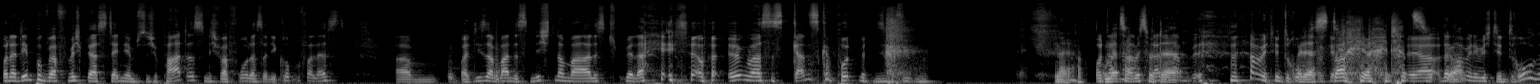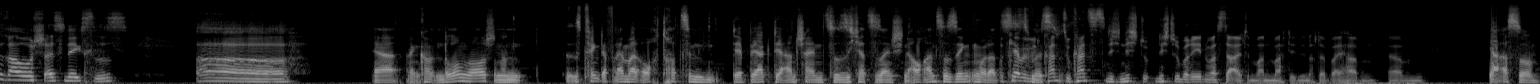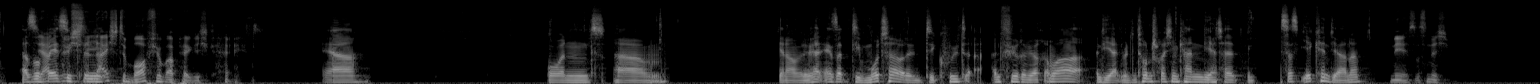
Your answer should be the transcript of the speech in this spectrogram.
Und an dem Punkt war für mich klar, dass Danny ein Psychopath ist und ich war froh, dass er die Gruppe verlässt. Ähm, weil dieser Mann ist nicht normal, es tut mir leid, aber irgendwas ist ganz kaputt mit diesem Typen. Naja, und, und dann, haben, dann, der, haben wir, dann haben wir den Drogen. Der Story okay. Ja, und dann haben wir nämlich den Drogenrausch als nächstes. Ah. Ja, dann kommt ein Drogenrausch und dann es fängt auf einmal auch trotzdem der Berg, der anscheinend so sicher zu sein schien, auch an zu sinken. Oder okay, aber du kannst, du kannst jetzt nicht, nicht, nicht drüber reden, was der alte Mann macht, den sie noch dabei haben. Ähm, ja, achso. Also der basically. Hat eine leichte Morphium-Abhängigkeit. Ja. Und, ähm, Genau, wir hatten ja gesagt, die Mutter oder die Kultanführerin, wie auch immer, die halt mit den Toten sprechen kann, die hat halt. Ist das ihr Kind, ja, ne? Nee, ist es nicht.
